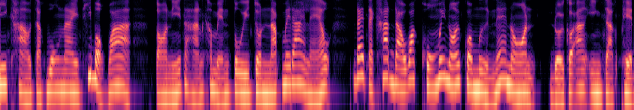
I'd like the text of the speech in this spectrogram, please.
มีข่าวจากวงในที่บอกว่า ตอนนี้ทหารเขมรตุยจนนับไม่ได้แล้ว ได้แต่คาดเดาว่าคงไม่น้อยกว่าหมื่นแน่นอน โดยก็อ้างอิงจากเพจ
